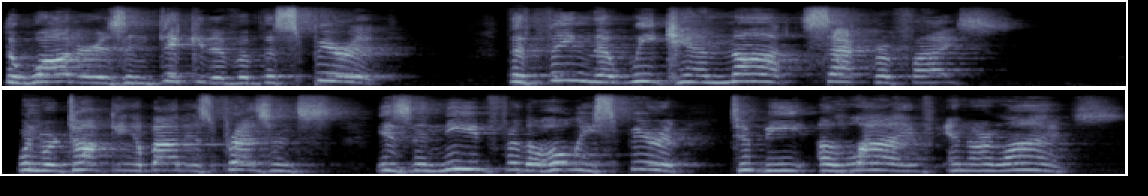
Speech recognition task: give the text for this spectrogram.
The water is indicative of the Spirit, the thing that we cannot sacrifice. When we're talking about His presence, is the need for the Holy Spirit to be alive in our lives,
